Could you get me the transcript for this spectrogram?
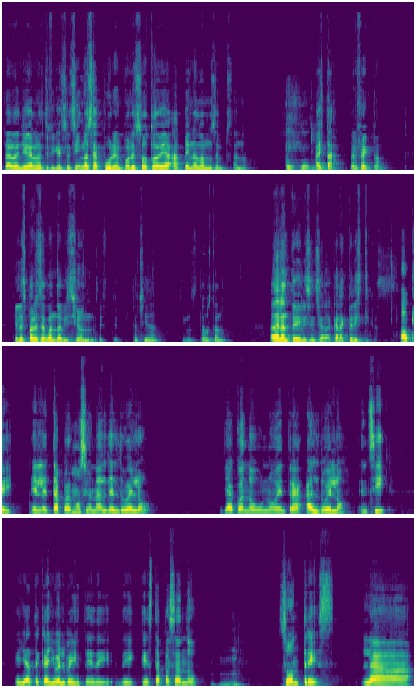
Tardó en llegar la notificación. Sí, no se apuren. Por eso todavía apenas vamos empezando. Ahí está. Perfecto. ¿Qué les parece WandaVision? Este, está chida. Sí, nos está gustando. Adelante, licenciada. Características. Ok, en la etapa emocional del duelo, ya cuando uno entra al duelo en sí, que ya te cayó el 20 de, de qué está pasando, son tres. La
